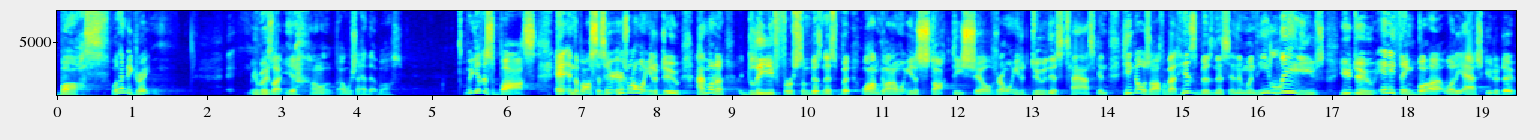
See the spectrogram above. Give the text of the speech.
boss. Wouldn't that be great? Everybody's like, Yeah, I, I wish I had that boss. But you have this boss, and, and the boss says, Here, Here's what I want you to do. I'm going to leave for some business, but while I'm gone, I want you to stock these shelves, or I want you to do this task. And he goes off about his business, and then when he leaves, you do anything but what he asked you to do.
